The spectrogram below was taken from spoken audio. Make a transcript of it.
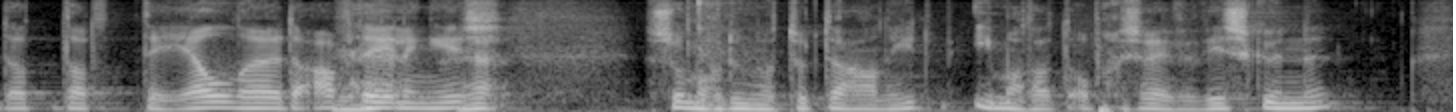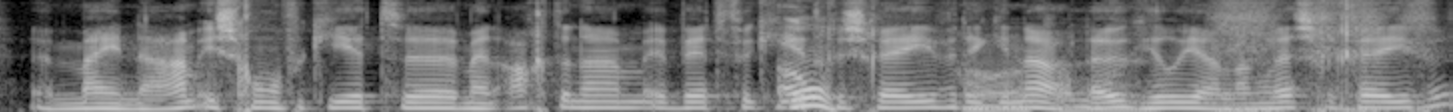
dat, dat het TL de afdeling Ja, is. ja. Sommigen doen dat totaal niet. Iemand had opgeschreven wiskunde. Eh, mijn naam is gewoon verkeerd, eh, mijn achternaam werd verkeerd Oh. geschreven. Denk je, Oh, nou leuk, heel jaar lang les gegeven.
